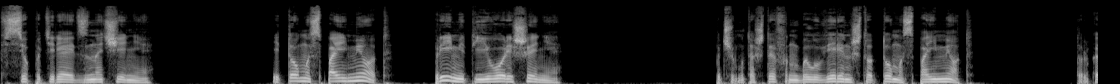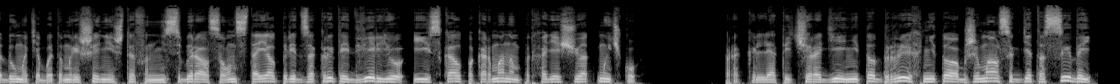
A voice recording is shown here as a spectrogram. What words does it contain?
все потеряет значение. И Томас поймет, примет его решение. Почему-то Штефан был уверен, что Томас поймет. Только думать об этом решении Штефан не собирался. Он стоял перед закрытой дверью и искал по карманам подходящую отмычку. Проклятый чародей не то дрых, не то обжимался где-то сыдой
